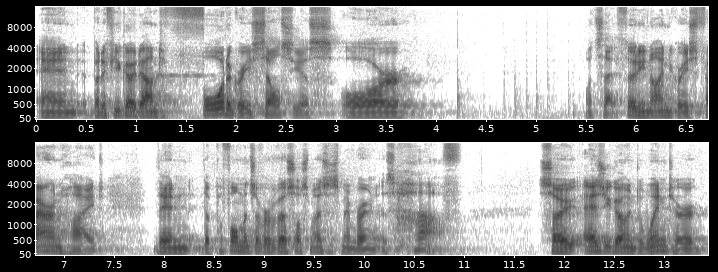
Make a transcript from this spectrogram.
And, but if you go down to 4 degrees Celsius or what's that, 39 degrees Fahrenheit, then the performance of a reverse osmosis membrane is half. So as you go into winter,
